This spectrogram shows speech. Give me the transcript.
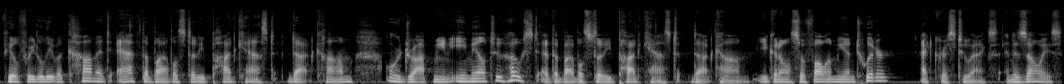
feel free to leave a comment at thebiblestudypodcast.com or drop me an email to host at thebiblestudypodcast.com. You can also follow me on Twitter at Chris2X. And as always,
